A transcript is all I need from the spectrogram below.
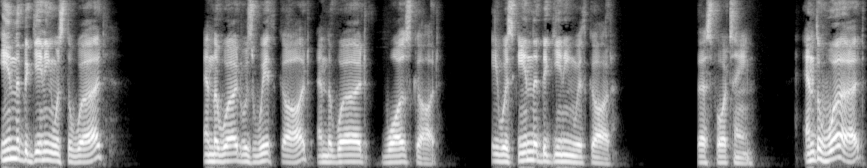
In the beginning was the Word, and the Word was with God, and the Word was God. He was in the beginning with God. Verse 14. And the Word,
